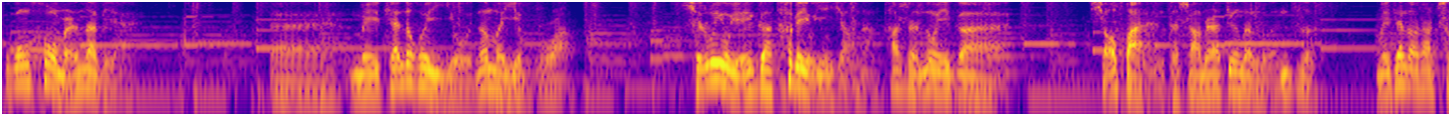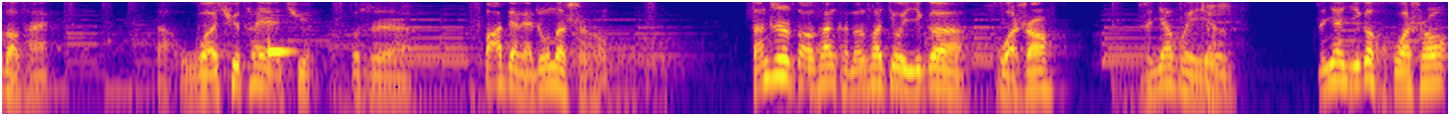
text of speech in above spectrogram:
故宫后门那边，呃，每天都会有那么一波。其中有一个特别有印象的，他是弄一个小板子，上边钉的轮子，每天早上吃早餐，啊，我去他也去，都是八点来钟的时候，咱吃早餐可能说就一个火烧。人家不一样，人家一个火烧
